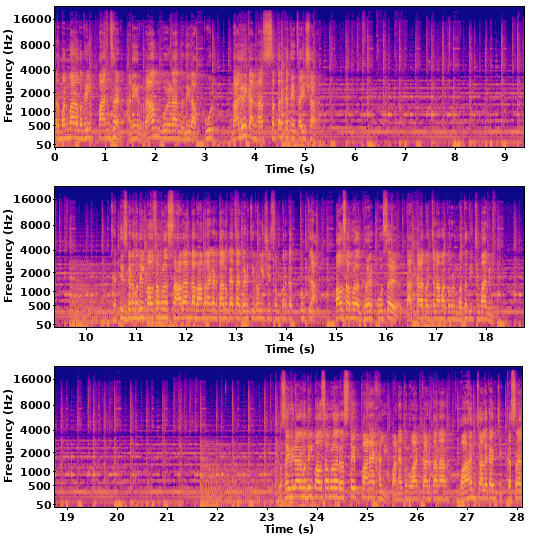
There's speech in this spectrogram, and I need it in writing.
तर मनमाडमधील पांझण आणि रामगुळणा नदीला पूर. नागरिकांना सतर्कतेचा इशारा. छत्तीसगडमधील पावसामुळे सहाव्यांदा भामरागड तालुक्याचा गडचिरोलीशी संपर्क तुटला. पावसामुळे घर कोसळलं. तात्काळ पंचनामा करून मदतीची मागणी. वसई विरारमधील पावसामुळे रस्ते पाण्याखाली. पाण्यातून वाट काढताना वाहन चालकांची कसरत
